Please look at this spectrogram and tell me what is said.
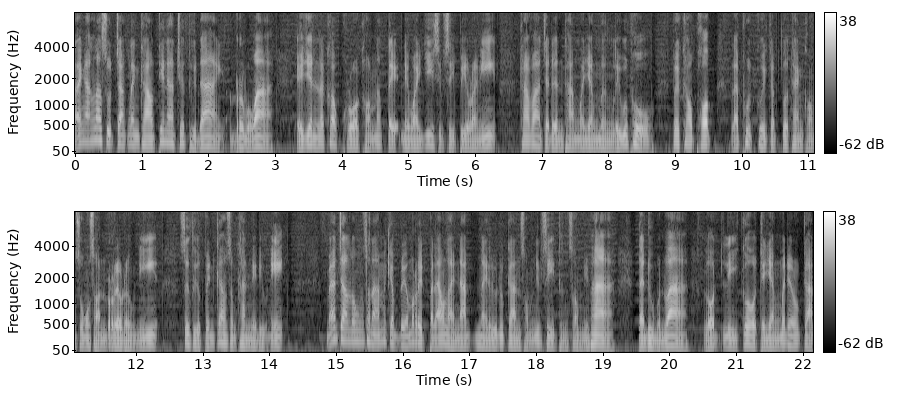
รายงานล่าสุดจากแหล่งข่าวที่น่าเชื่อถือได้ระบุว่า เอเจนต์และครอบครัวของนักเตะในวัย 24 ปีรายนี้คาดว่าจะเดินทางมายังเมืองลิเวอร์พูลเพื่อเข้าพบ และพูดคุยกับตัวแทนของสโมสรเร็วๆนี้ ซึ่งถือเป็นก้าวสำคัญในเดี๋ยวนี้ แม้จะลงสนามให้กับเรอัลมาดริดไปแล้วหลายนัดในฤดูกาล 2024 ถึง 2025 แต่ดูเหมือนว่าโรดลีโก้จะยังไม่ได้รับกาส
